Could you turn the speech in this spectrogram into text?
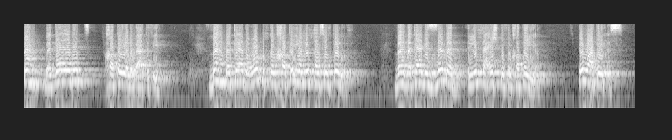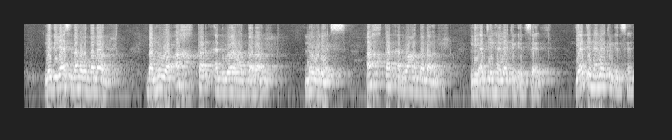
مهما كانت خطية اللي وقعت فيها. مهما كان عمق الخطية اللي انت وصلت له. مهما كان الزمن اللي انت عشته في الخطية. اوعى تيأس. لأن اليأس ده هو الضلال. بل هو أخطر أنواع الضلال اللي هو اليأس. أخطر أنواع الضلال ليؤدي لهلاك الإنسان. يؤدي لهلاك الإنسان.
